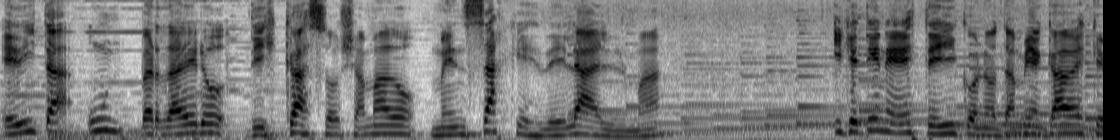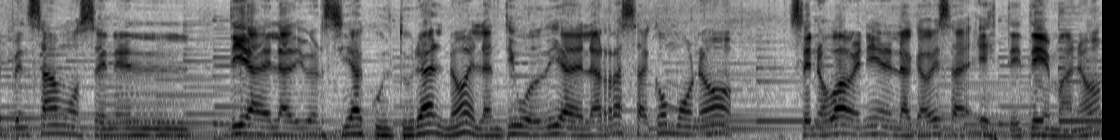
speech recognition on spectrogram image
edita un verdadero discazo llamado Mensajes del Alma. Y que tiene este icono también, cada vez que pensamos en el Día de la Diversidad Cultural, ¿no? El antiguo Día de la Raza, ¿cómo no? Se nos va a venir en la cabeza este tema, ¿no?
